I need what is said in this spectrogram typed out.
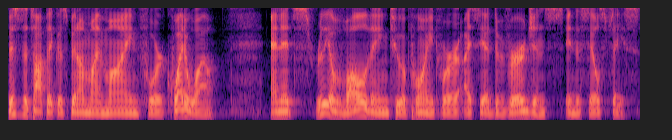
This is a topic that's been on my mind for quite a while, and it's really evolving to a point where I see a divergence in the sales space.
